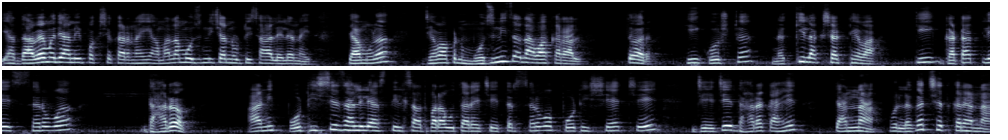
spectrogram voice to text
या दाव्यामध्ये आम्ही पक्षकार नाही आम्हाला मोजणीच्या नोटीस आलेल्या नाहीत. त्यामुळं जेव्हा आपण मोजणीचा दावा कराल तर ही गोष्ट नक्की लक्षात ठेवा की गटातले सर्व धारक आणि पोटहिस्से झालेले असतील सातबारा उतारायचे तर सर्व पोटहिस्सेचे जे जे धारक आहेत त्यांना व लगत शेतकऱ्यांना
